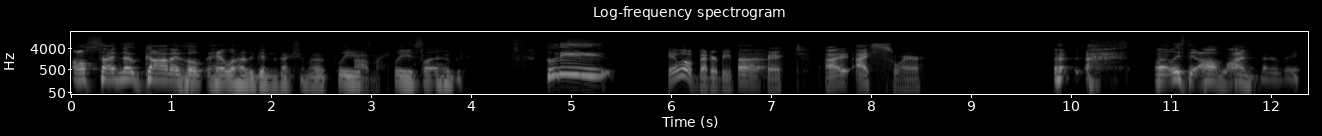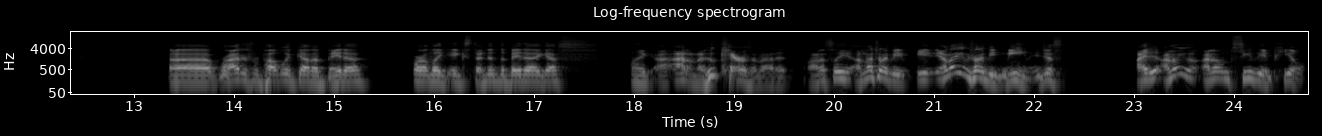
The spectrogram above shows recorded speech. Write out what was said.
Also, side note, God, I hope Halo has a good infection mode. Please, Oh please, let- please. Halo better be Uh, perfect. I I swear. well, at least the online better be. Uh, Riders Republic got a beta, or like extended the beta, I guess. Like, I, I don't know. Who cares about it? Honestly, I'm not trying to be. I'm not even trying to be mean. It just, I, I don't even. I don't see the appeal.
